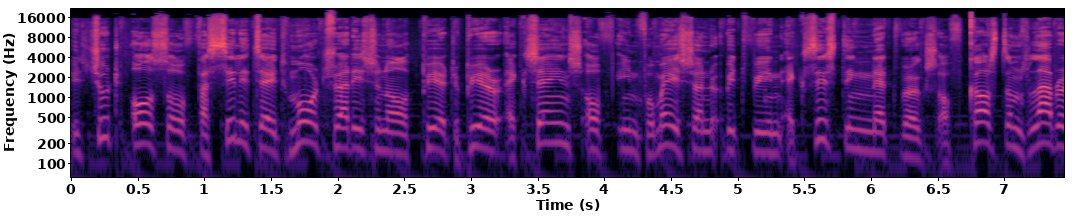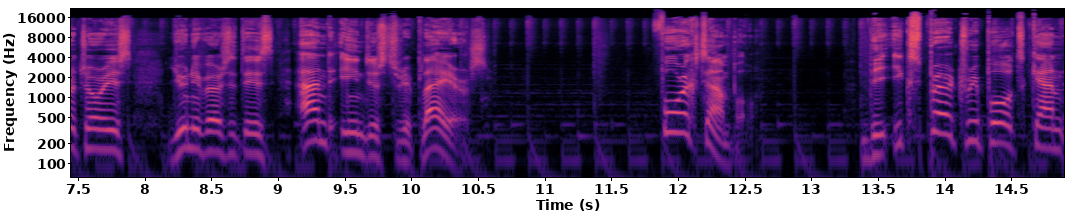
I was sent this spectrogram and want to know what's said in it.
It should also facilitate more traditional peer to peer exchange of information between existing networks of customs laboratories, universities, and industry players. For example, the expert report can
